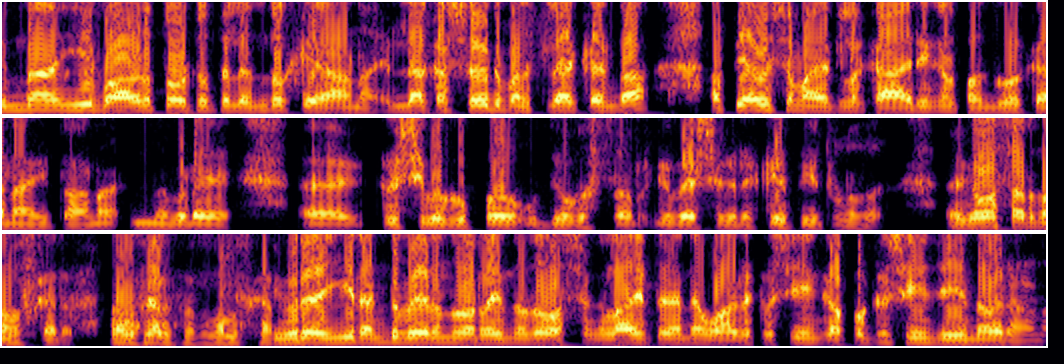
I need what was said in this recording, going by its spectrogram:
ഇന്ന് ഈ വാഴത്തോട്ടത്തിൽ എന്തൊക്കെയാണ് എല്ലാ കർഷകരും മനസ്സിലാക്കേണ്ട അത്യാവശ്യമായിട്ടുള്ള കാര്യങ്ങൾ പങ്കുവെക്കാനായിട്ടാണ് ഇന്ന് ഇവിടെ കൃഷി വകുപ്പ് ഉദ്യോഗസ്ഥർ ഗവേഷകരൊക്കെ എത്തിയിട്ടുള്ളത്. ഗവ സാർ നമസ്കാരം. നമസ്കാരം സാർ നമസ്കാരം. ഇവർ ഈ രണ്ടുപേരെന്ന് പറയുന്നത് വർഷങ്ങളായിട്ട് തന്നെ വാഴകൃഷിയും കപ്പകൃഷിയും ചെയ്യുന്നവരാണ്.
